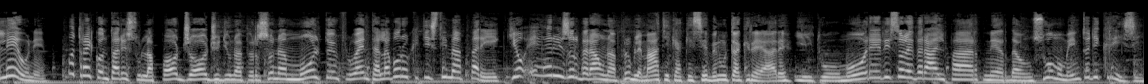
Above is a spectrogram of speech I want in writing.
Leone, potrai contare sull'appoggio oggi di una persona molto influente al lavoro che ti stima parecchio e risolverà una problematica che si è venuta a creare. Il tuo umore risolleverà il partner da un suo momento di crisi.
